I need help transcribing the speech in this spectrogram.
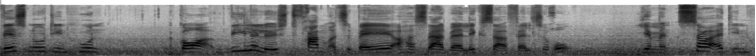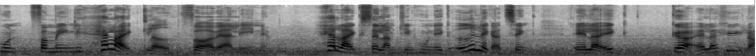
Hvis nu din hund går hvileløst frem og tilbage og har svært ved at ligge sig og falde til ro, jamen så er din hund formentlig heller ikke glad for at være alene. Heller ikke selvom din hund ikke ødelægger ting, eller ikke gør eller hyler.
